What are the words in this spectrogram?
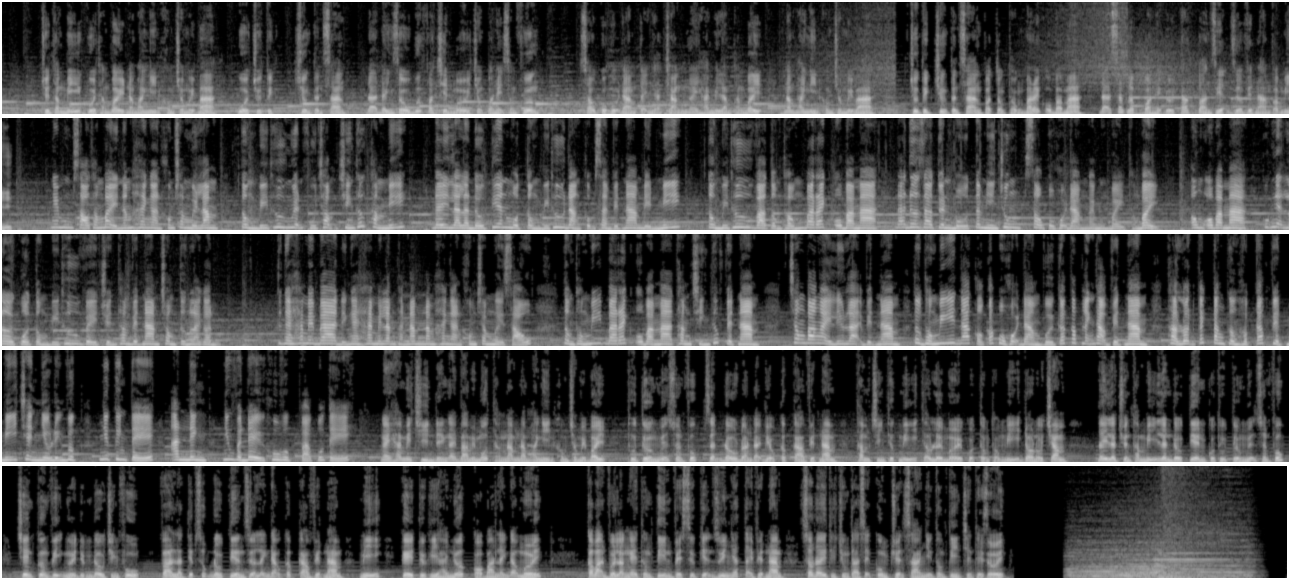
Chuyến thăm Mỹ cuối tháng 7 năm 2013 của Chủ tịch Trương Tấn Sang đã đánh dấu bước phát triển mới trong quan hệ song phương. Sau cuộc hội đàm tại Nhà Trắng ngày 25 tháng 7 năm 2013, Chủ tịch Trương Tấn Sang và Tổng thống Barack Obama đã xác lập quan hệ đối tác toàn diện giữa Việt Nam và Mỹ. Ngày 6 tháng 7 năm 2015, Tổng bí thư Nguyễn Phú Trọng chính thức thăm Mỹ. Đây là lần đầu tiên một Tổng bí thư Đảng Cộng sản Việt Nam đến Mỹ. Tổng Bí thư và Tổng thống Barack Obama đã đưa ra tuyên bố tầm nhìn chung sau cuộc hội đàm ngày 7 tháng 7. Ông Obama cũng nhận lời của Tổng Bí thư về chuyến thăm Việt Nam trong tương lai gần. Từ ngày 23 đến ngày 25 tháng 5 năm 2016, Tổng thống Mỹ Barack Obama thăm chính thức Việt Nam. Trong 3 ngày lưu lại Việt Nam, Tổng thống Mỹ đã có các cuộc hội đàm với các cấp lãnh đạo Việt Nam, thảo luận cách tăng cường hợp tác Việt-Mỹ trên nhiều lĩnh vực như kinh tế, an ninh, những vấn đề khu vực và quốc tế. Ngày 29 đến ngày 31 tháng 5 năm 2017, Thủ tướng Nguyễn Xuân Phúc dẫn đầu đoàn đại biểu cấp cao Việt Nam thăm chính thức Mỹ theo lời mời của Tổng thống Mỹ Donald Trump. Đây là chuyến thăm Mỹ lần đầu tiên của Thủ tướng Nguyễn Xuân Phúc trên cương vị người đứng đầu chính phủ và là tiếp xúc đầu tiên giữa lãnh đạo cấp cao Việt Nam, Mỹ kể từ khi hai nước có ban lãnh đạo mới. Các bạn vừa lắng nghe thông tin về sự kiện duy nhất tại Việt Nam, sau đây thì chúng ta sẽ cùng chuyển sang những thông tin trên thế giới.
